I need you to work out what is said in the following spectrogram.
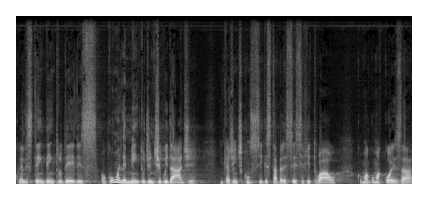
quando eles têm dentro deles algum elemento de antiguidade, em que a gente consiga estabelecer esse ritual como alguma coisa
